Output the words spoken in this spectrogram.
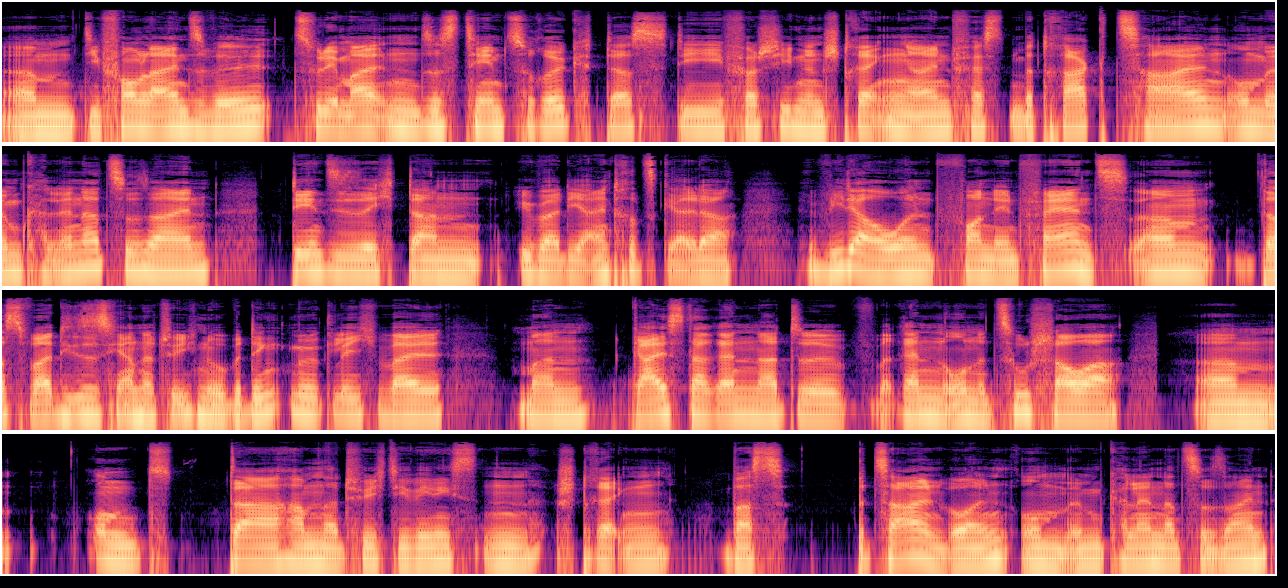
Ähm, die Formel 1 will zu dem alten System zurück, dass die verschiedenen Strecken einen festen Betrag zahlen, um im Kalender zu sein, den sie sich dann über die Eintrittsgelder wiederholen von den Fans. Ähm, das war dieses Jahr natürlich nur bedingt möglich, weil man Geisterrennen hatte, Rennen ohne Zuschauer. Ähm, und da haben natürlich die wenigsten Strecken was bezahlen wollen, um im Kalender zu sein.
